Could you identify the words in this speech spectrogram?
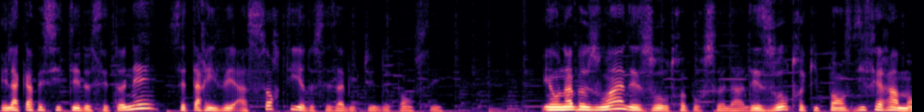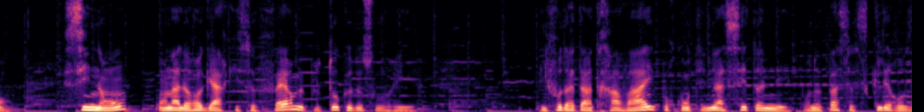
Et la capacité de s'étonner, c'est arriver à sortir de ses habitudes de pensée. Et on a besoin des autres pour cela, des autres qui pensent différemment. Sinon, on a le regard qui se ferme plutôt que de s'ouvrir. Il faudrait un travail pour continuer à s'étonner, pour ne pas se scléroser.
